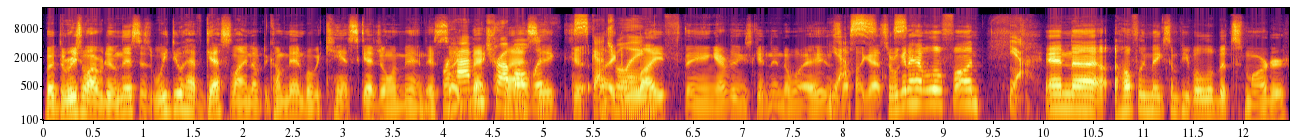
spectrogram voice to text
But the reason why we're doing this is we do have guests lined up to come in, but we can't schedule them in. It's We're like having that trouble with classic uh, like life thing. Everything's getting in the way and stuff like that. So we're gonna have a little fun Yeah. and uh, hopefully make some people a little bit smarter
